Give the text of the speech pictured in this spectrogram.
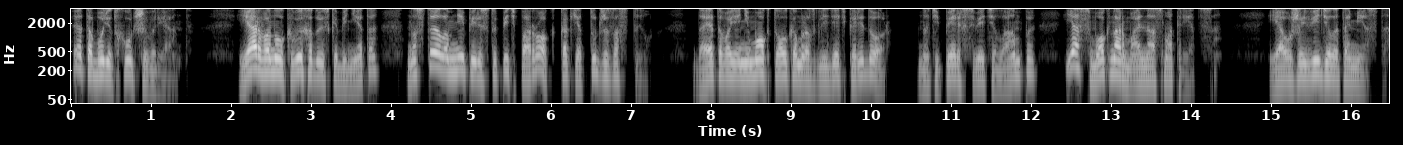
это будет худший вариант. Я рванул к выходу из кабинета, но стоило мне переступить порог, как я тут же застыл. До этого я не мог толком разглядеть коридор, но теперь в свете лампы я смог нормально осмотреться. Я уже видел это место.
